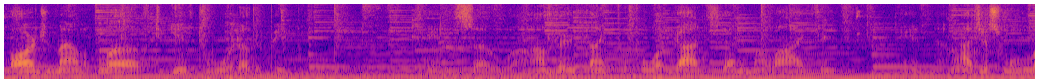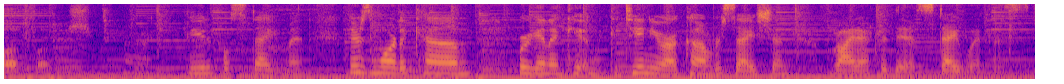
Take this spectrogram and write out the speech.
large amount of love to give toward other people. And so uh, I'm very thankful for what God has done in my life, and, and uh, I just want to love folks. Beautiful statement. There's more to come. We're going to continue our conversation right after this. Stay with us.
